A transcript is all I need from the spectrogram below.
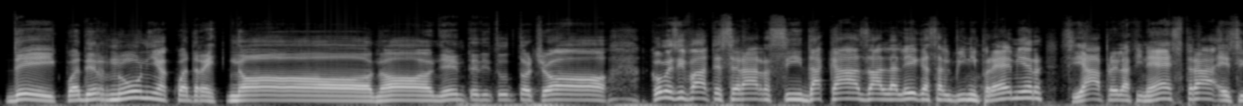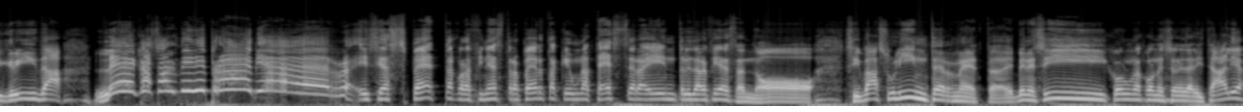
dei quadernoni a quadretti. No, no, niente di tutto ciò. Come si fa a tesserarsi da casa alla Lega Salvini Premier? Si apre la finestra e si grida Lega Salvini Premier! E si aspetta con la finestra aperta che una tessera entri dalla finestra. No, si va sull'internet. Ebbene sì, con una connessione dall'Italia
